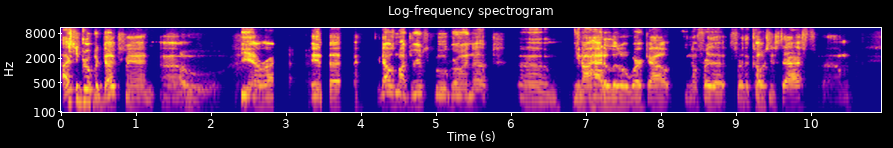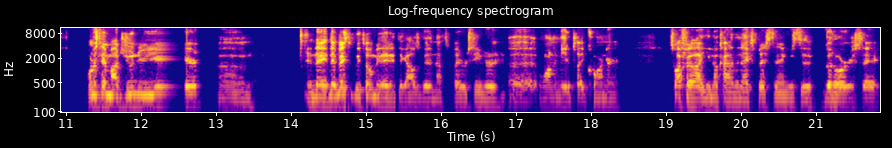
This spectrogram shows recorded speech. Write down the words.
I actually grew up a Duck fan. Um, oh, yeah, right. And uh, that was my dream school growing up. Um, you know, I had a little workout, you know, for the for the coaching staff. Um, I want to say my junior year, um, and they they basically told me they didn't think I was good enough to play receiver. Uh, wanted me to play corner. So I feel like, you know, kind of the next best thing was to go to Oregon State.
